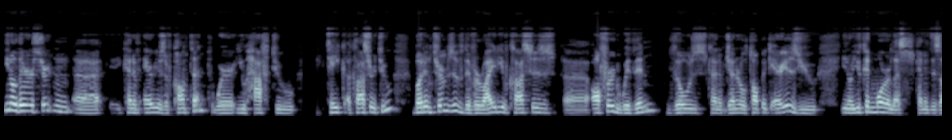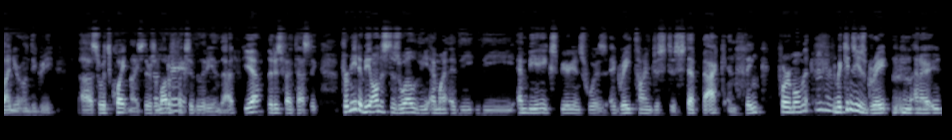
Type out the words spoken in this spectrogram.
You know, there are certain uh, kind of areas of content where you have to take a class or two, but in terms of the variety of classes uh, offered within those kind of general topic areas, you you know you can more or less kind of design your own degree. Uh, so it's quite nice. There's a That's lot of flexibility in that. Yeah, that is fantastic. For me, to be honest, as well, the MI, the the MBA experience was a great time just to step back and think for a moment. hmm McKinsey is great, and I, it-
